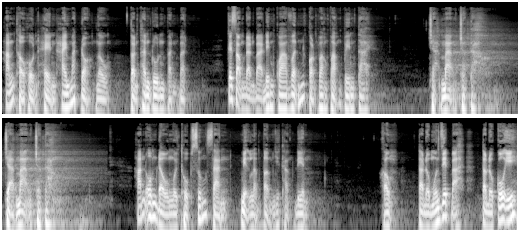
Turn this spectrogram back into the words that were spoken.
Hắn thở hổn hển, hai mắt đỏ ngầu, Toàn thân run bần bật cái giọng đàn bà đêm qua vẫn còn vang vẳng bên tai. Trả mạng cho tao. Trả mạng cho tao. Hắn ôm đầu ngồi thụp xuống sàn, Miệng lẩm bẩm như thằng điên. Không, Tao đâu muốn giết bà. Tao đâu cố ý.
